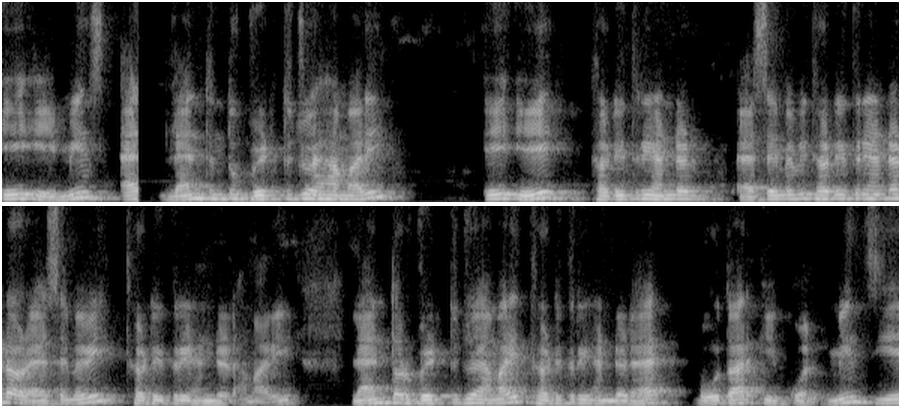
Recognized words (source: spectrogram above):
A A means length into width जो है हमारी A A thirty three hundred ऐसे में भी थर्टी थ्री हंड्रेड और ऐसे में भी थर्टी थ्री हंड्रेड हमारी लेंथ और विथ जो है हमारी थर्टी थ्री हंड्रेड है बोथ आर इक्वल मीन्स ये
